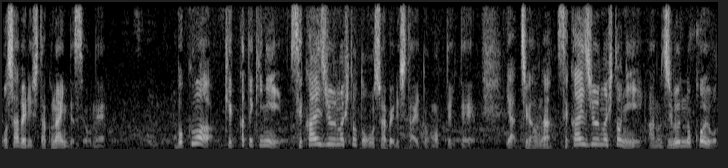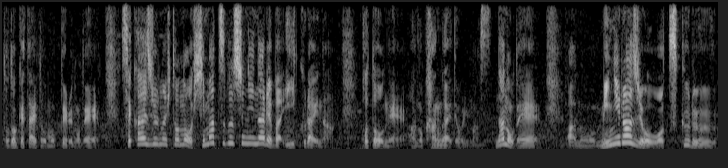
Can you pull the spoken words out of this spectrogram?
おしゃべりしたくないんですよね。僕は結果的に世界中の人とおしゃべりしたいと思っていていや違うな。世界中の人にあの自分の声を届けたいと思っているので世界中の人の暇つぶしになればいいくらいなことをねあの考えております。なのであのミニラジオを作る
